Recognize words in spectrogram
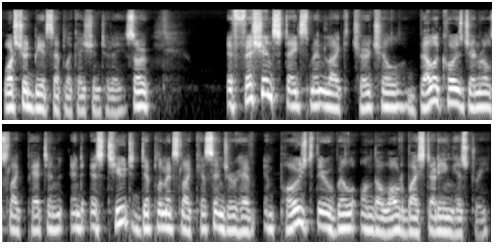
What should be its application today? So, Efficient statesmen like Churchill, bellicose generals like Patton, and astute diplomats like Kissinger have imposed their will on the world by studying history.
